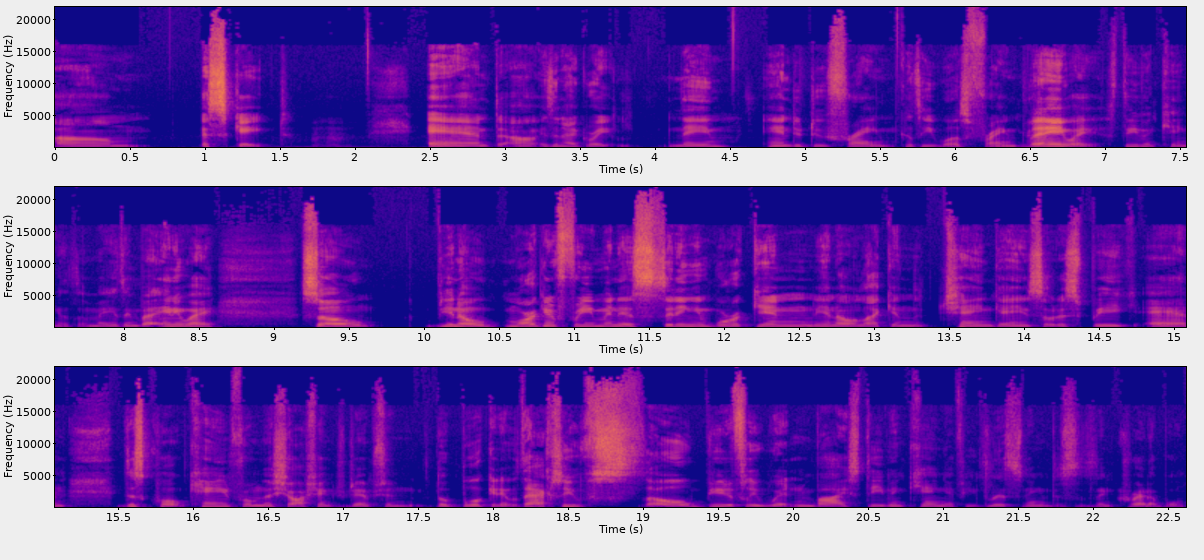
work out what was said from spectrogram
um, escaped, Mhm. and uh, isn't that a great name, Andy Dufresne, because he was framed. But anyway, Stephen King is amazing. But anyway, so you know Morgan Freeman is sitting and working, you know, like in the chain gang, so to speak. And this quote came from the Shawshank Redemption, the book, and it was actually so beautifully written by Stephen King. If he's listening, this is incredible.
